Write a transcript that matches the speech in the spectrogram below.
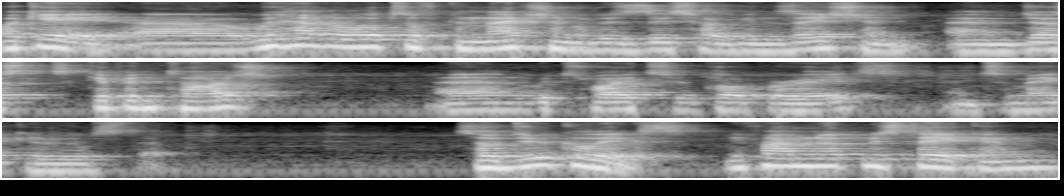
Okay, uh, we have a lot of connection with this organization and just keep in touch and we try to cooperate and to make a real step. So dear colleagues, if I'm not mistaken,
